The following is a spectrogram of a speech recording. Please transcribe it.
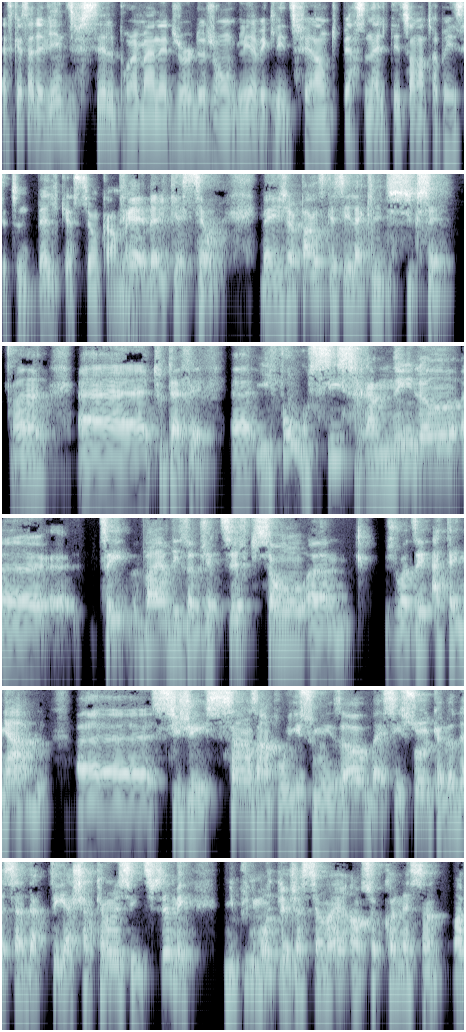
Est-ce que ça devient difficile pour un manager de jongler avec les différentes personnalités de son entreprise? C'est une belle question quand même. Très belle question. Ben, je pense que c'est la clé du succès. Hein? Euh, tout à fait. Euh, il faut aussi se ramener là, euh, vers des objectifs qui sont je vais dire atteignable. Euh, si j'ai 100 employés sous mes ordres, ben c'est sûr que là de s'adapter à chacun, c'est difficile, mais ni plus ni moins que le gestionnaire en se connaissant, en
